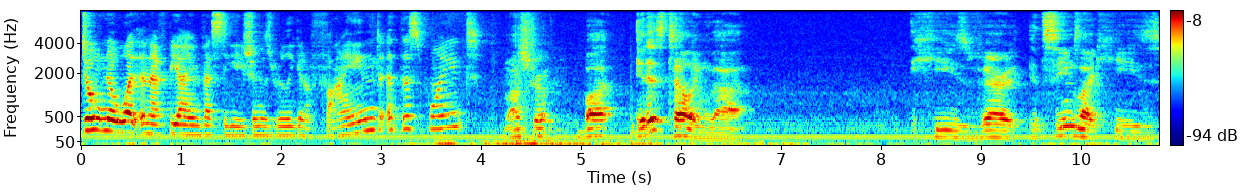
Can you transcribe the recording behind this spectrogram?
don't know what an FBI investigation is really going to find at this point. That's true. But it is telling that he's very it seems like he's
